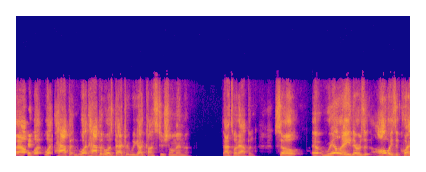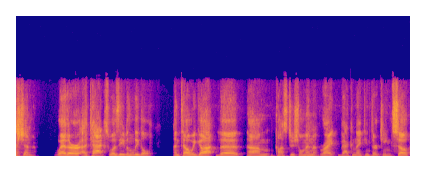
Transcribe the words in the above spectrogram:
Well, and- what, what happened? What happened was, Patrick, we got constitutional amendment. That's what happened. So uh, really, there was always a question whether a tax was even legal until we got the um, constitutional amendment right back in 1913 so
